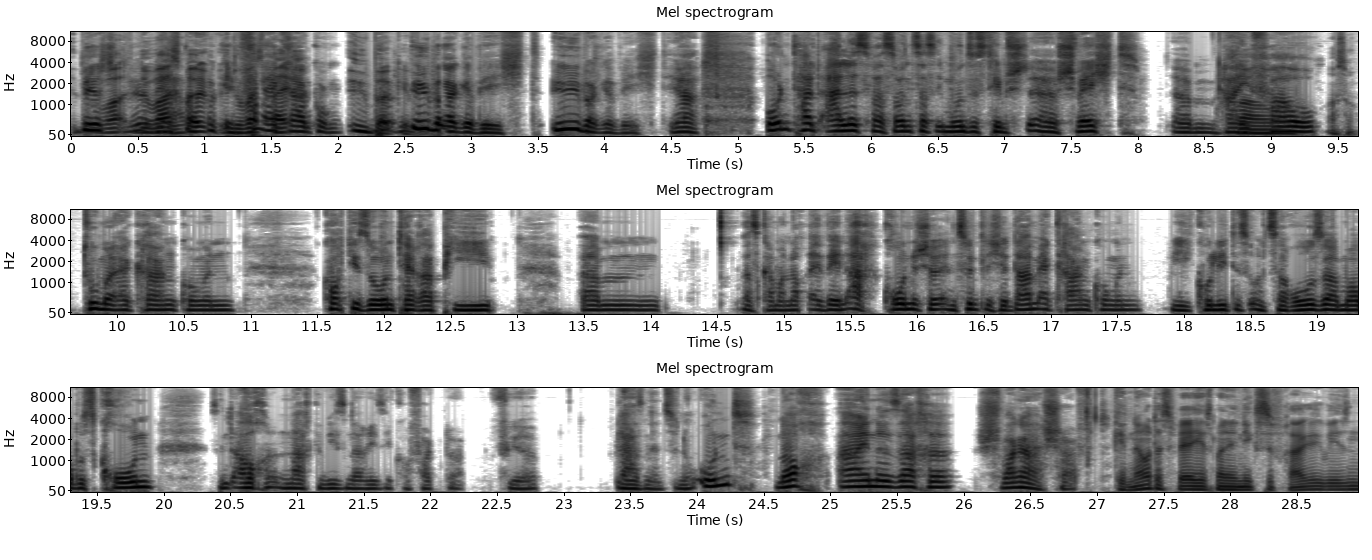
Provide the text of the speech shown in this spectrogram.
Du, du warst ja, bei, okay, du warst bei Übergewicht. Übergewicht. Übergewicht, ja. Und halt alles, was sonst das Immunsystem äh, schwächt. Ähm, HIV, oh. so. Tumorerkrankungen, Cortisontherapie, ähm, was kann man noch erwähnen? Ach, chronische entzündliche Darmerkrankungen wie Colitis ulcerosa, Morbus Crohn sind auch ein nachgewiesener Risikofaktor für Blasenentzündung. Und noch eine Sache, Schwangerschaft. Genau, das wäre jetzt meine nächste Frage gewesen.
